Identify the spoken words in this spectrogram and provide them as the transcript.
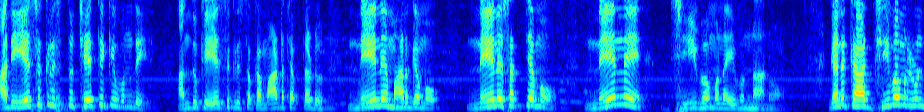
అది యేసుక్రీస్తు చేతికి ఉంది. అందుకే యేసుక్రీస్తు ఒక మాట చెప్తాడు నేనే మార్గము నేనే సత్యము నేనే జీవమునై ఉన్నాను. గనుక జీవం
